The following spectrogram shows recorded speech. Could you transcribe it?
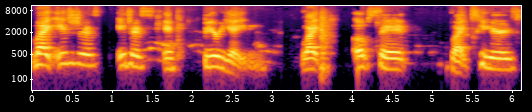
Like it's just it just infuriating. Like upset, like tears,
